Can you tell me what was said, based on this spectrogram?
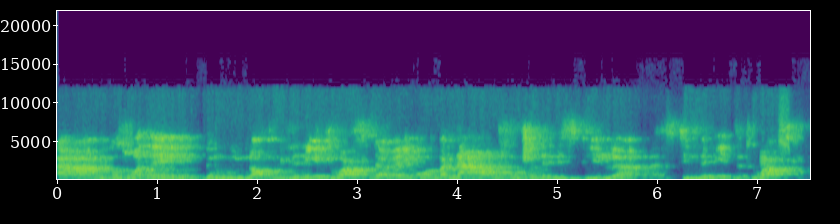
uh, because one day there will not be the need to ask them anymore. But now, unfortunately, still, uh, still the need to yes. ask.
